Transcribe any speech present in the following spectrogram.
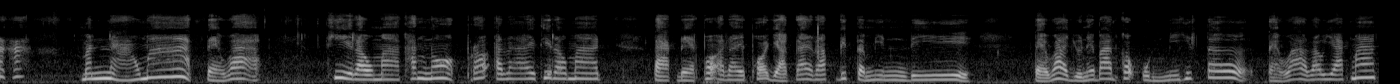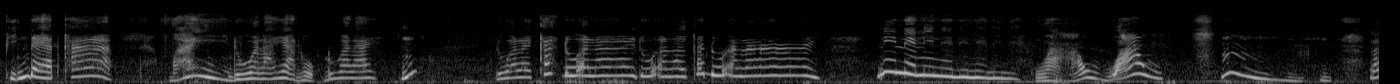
นะคะ มันหนาวมาก แต่ว่าที่เรามาข้างนอก เพราะอะไรที่เรามาตากแดดเพราะอะไร เพราะอยากได้รับวิตามินดี แต่ว่าอยู่ในบ้านก็อุ่นมีฮีตเตอร์ แต่ว่าเราอยากมาผิงแดดค่ะ ไม่ดูอะไรอะลูกดูอะไรดูอะไรคะดูอะไร ดูอะไรก็ดูอะไร นี่เนี่ยนี่เนี่ยนี่เนี่ยนี่เนี่ยว้าวว้าวเรา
